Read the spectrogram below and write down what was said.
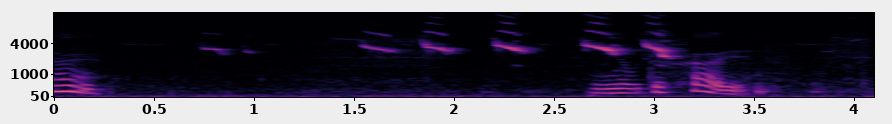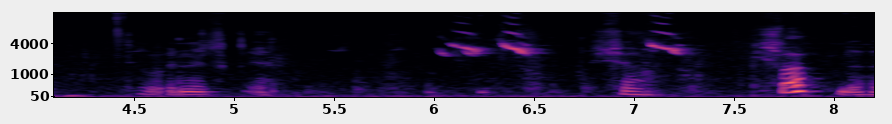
Так. Не вдихає. Все. Пішла? Да.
